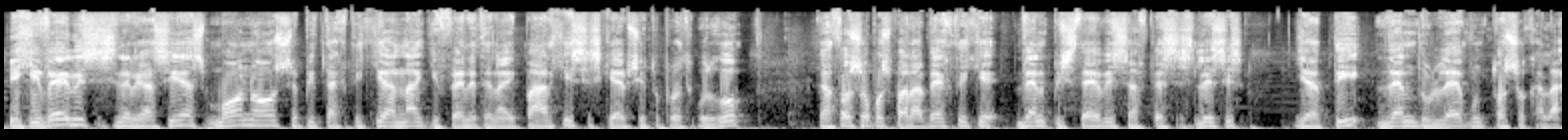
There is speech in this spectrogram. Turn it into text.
Η κυβέρνηση συνεργασίας μόνο ως επιτακτική ανάγκη φαίνεται να υπάρχει στη σκέψη του Πρωθυπουργού, καθώς όπως παραδέχτηκε δεν πιστεύει σε αυτές τις λύσεις γιατί δεν δουλεύουν τόσο καλά.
